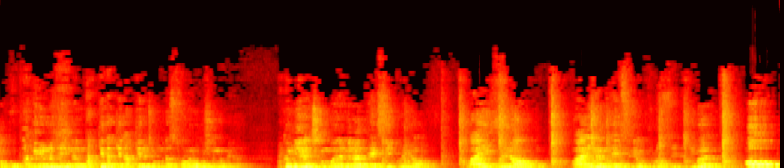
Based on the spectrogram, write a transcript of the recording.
뭐 곱하기로 이루어져 있는 낮게 낮게 낮게를 전부 다 선으로 보시는 겁니다. 그럼 얘는 지금 뭐냐면은 x 이퀄 0, y 이퀄 0, y는 x 제곱 플러스 1 이거예요. 어?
